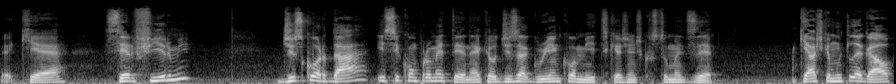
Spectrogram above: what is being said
é, que é ser firme, discordar e se comprometer, né? Que é o disagree and commit, que a gente costuma dizer. Que acho que é muito legal.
